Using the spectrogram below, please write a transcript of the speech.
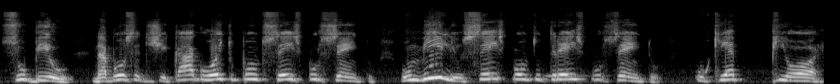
subiu na Bolsa de Chicago 8,6%, o milho 6,3%, o que é pior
